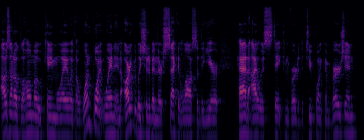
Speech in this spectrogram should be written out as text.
I was on Oklahoma, who came away with a one point win and arguably should have been their second loss of the year had Iowa State converted the two point conversion.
